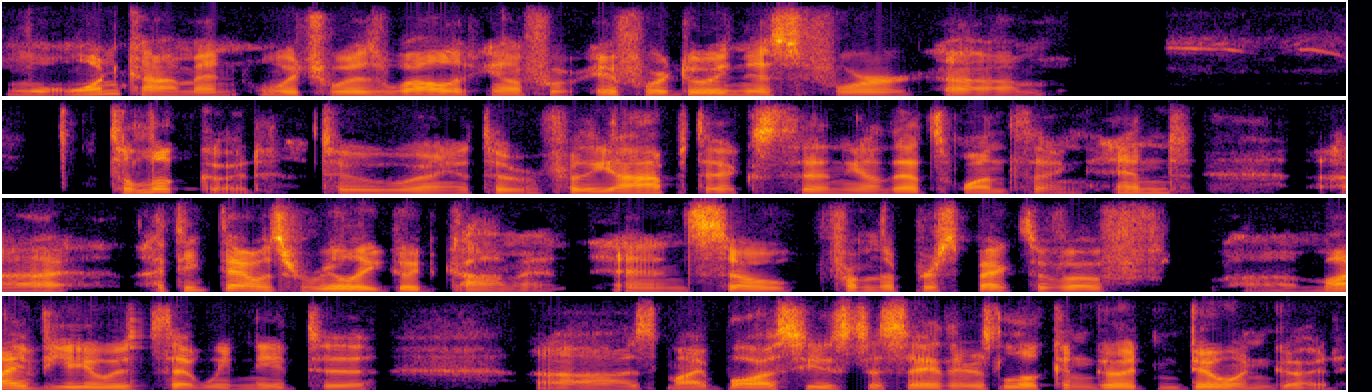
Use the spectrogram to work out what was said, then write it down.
one comment which was, well, you know, if we're, if we're doing this for um, to look good, to, uh, to for the optics, then you know that's one thing. And uh, I think that was a really good comment. And so, from the perspective of uh, my view, is that we need to, uh, as my boss used to say, there's looking good and doing good,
